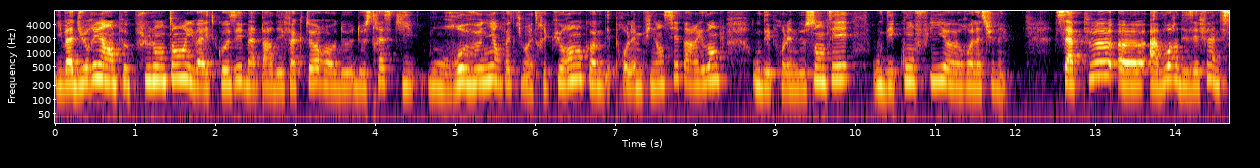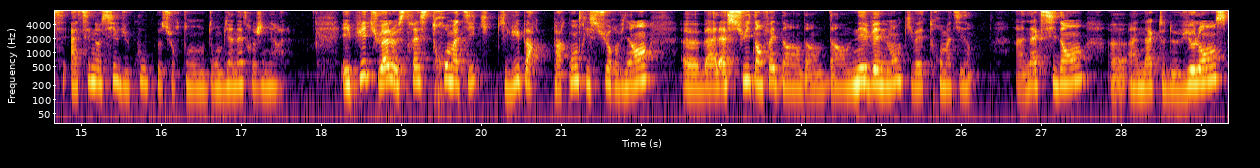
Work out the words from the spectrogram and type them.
Il va durer un peu plus longtemps, il va être causé bah, par des facteurs de, stress qui vont revenir, en fait, qui vont être récurrents, comme des problèmes financiers par exemple, ou des problèmes de santé, ou des conflits euh, relationnels. Ça peut euh, avoir des effets assez nocifs du coup sur ton, bien-être général. Et puis tu as le stress traumatique qui lui par, par contre il survient euh, bah, à la suite en fait d'un événement qui va être traumatisant. Un accident, euh, un acte de violence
